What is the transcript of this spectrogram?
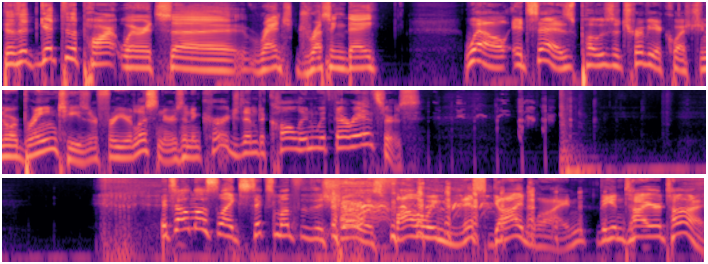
Does it get to the part where it's uh, ranch dressing day? Well, it says pose a trivia question or brain teaser for your listeners and encourage them to call in with their answers. It's almost like six months of the show is following this guideline the entire time.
